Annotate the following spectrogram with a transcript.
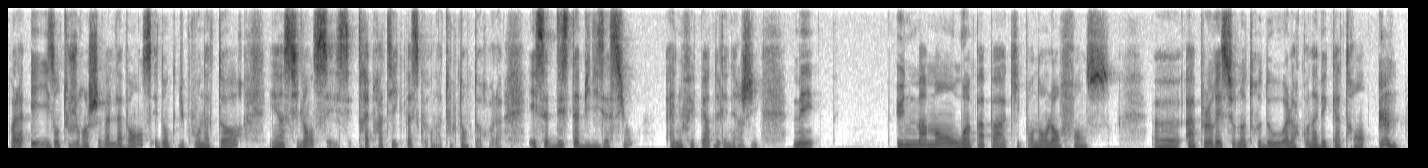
voilà. Et ils ont toujours un cheval d'avance, et donc du coup, on a tort. Et un silence, c'est très pratique parce qu'on a tout le temps tort, voilà. Et cette déstabilisation, elle nous fait perdre de l'énergie. Mais une maman ou un papa qui, pendant l'enfance, euh, a pleuré sur notre dos alors qu'on avait 4 ans,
